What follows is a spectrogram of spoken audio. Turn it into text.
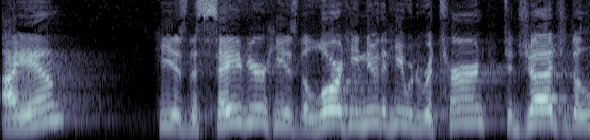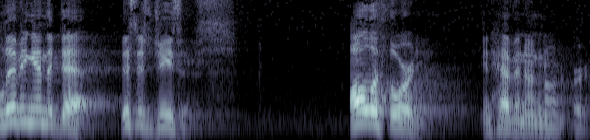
I am. He is the Savior. He is the Lord. He knew that he would return to judge the living and the dead. This is Jesus. All authority in heaven and on earth.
